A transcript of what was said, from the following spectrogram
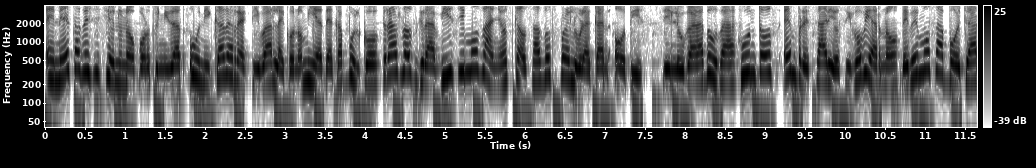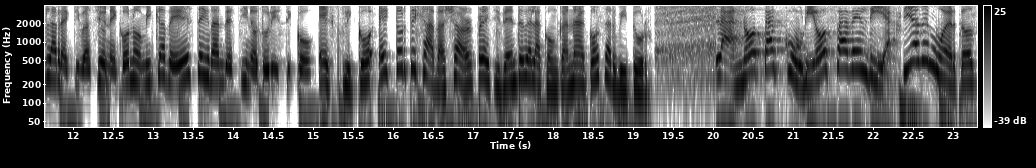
en esta decisión una oportunidad única de reactivar activar la economía de Acapulco tras los gravísimos daños causados por el huracán Otis. Sin lugar a duda, juntos, empresarios y gobierno, debemos apoyar la reactivación económica de este gran destino turístico. Explicó Héctor Tejada Shar, presidente de la Concanaco Servitur. La nota curiosa del día. Día de Muertos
